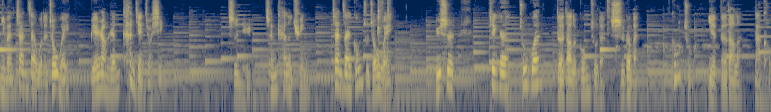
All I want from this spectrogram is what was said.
你们站在我的周围，别让人看见就行。”侍女撑开了裙，站在公主周围，于是。这个猪倌得到了公主的十个吻，公主也得到了那口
